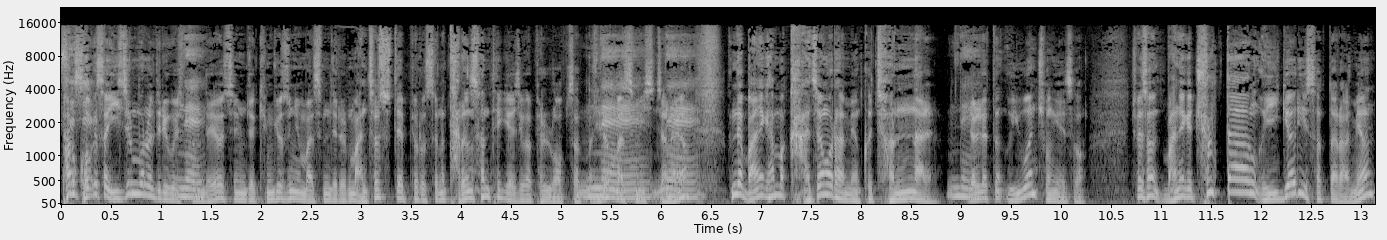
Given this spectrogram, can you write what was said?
바로 사실 거기서 이 질문을 드리고 네. 싶은데요. 지금 이제 김 교수님 말씀대로 안철수 대표로서는 다른 선택의 여지가 별로 없었다 이런 네, 말씀이시잖아요. 네. 근데 만약에 한번 가정을 하면 그 전날 네. 열렸던 의원총회에서 그래서 만약에 출당 의결이 있었다라면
